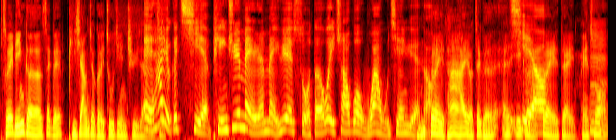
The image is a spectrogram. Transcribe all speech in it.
所以林格这个皮箱就可以住进去的。哎，它有个且平均每人每月所得未超过五万五千元哦。对，它还有这个呃一个，对对，没错，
